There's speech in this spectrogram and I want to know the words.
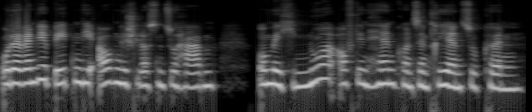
oder wenn wir beten, die Augen geschlossen zu haben, um mich nur auf den Herrn konzentrieren zu können.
